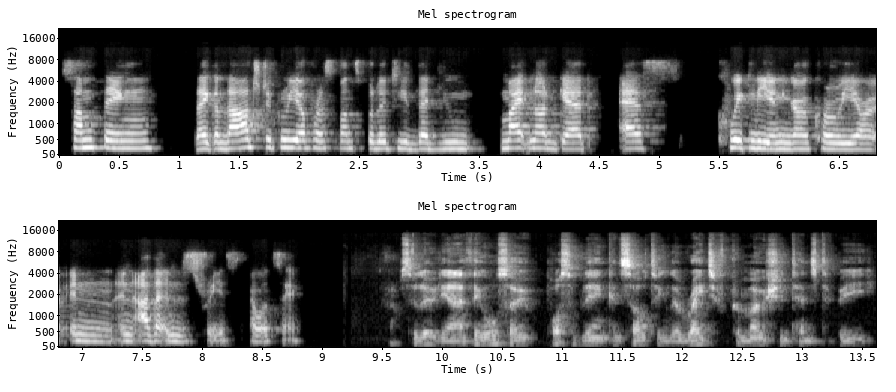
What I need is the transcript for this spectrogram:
something like a large degree of responsibility that you might not get as quickly in your career in, in other industries, I would say. Absolutely. And I think also possibly in consulting, the rate of promotion tends to be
